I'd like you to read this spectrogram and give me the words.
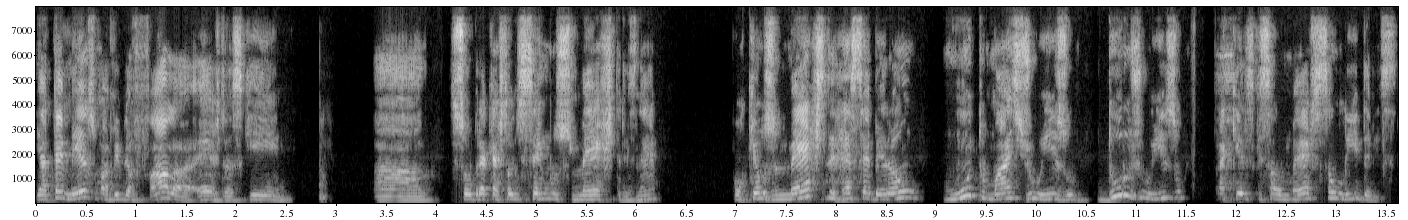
E até mesmo a Bíblia fala, Esdras, que ah, sobre a questão de sermos mestres, né? Porque os mestres receberão muito mais juízo, duro juízo para aqueles que são mestres, são líderes.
